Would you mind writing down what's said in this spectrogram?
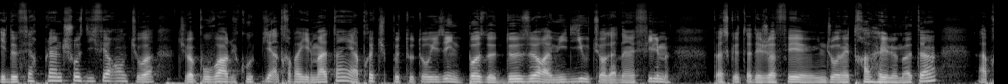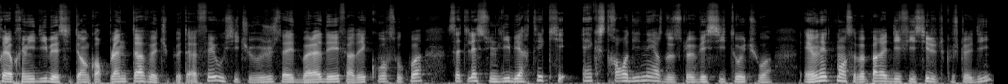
et de faire plein de choses différentes, tu vois. Tu vas pouvoir du coup bien travailler le matin et après tu peux t'autoriser une pause de 2 heures à midi où tu regardes un film parce que tu as déjà fait une journée de travail le matin. Après l'après-midi, ben, si tu as encore plein de taf, ben, tu peux taffer ou si tu veux juste aller te balader, faire des courses ou quoi, ça te laisse une liberté qui est extraordinaire de se lever si tôt, tu vois. Et honnêtement, ça peut paraître difficile ce que je te dis,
